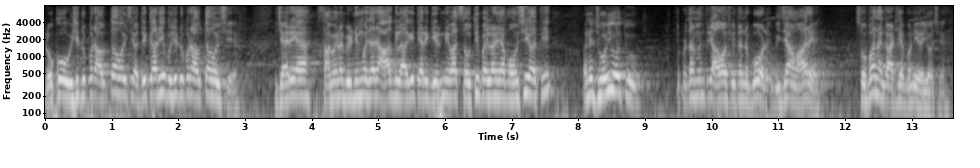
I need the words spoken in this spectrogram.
લોકો વિઝિટ ઉપર આવતા હોય છે, અધિકારીઓ વિઝિટ ઉપર આવતા હોય છે. જ્યારે આ સામેના બિલ્ડિંગમાં જ્યારે આગ લાગી ત્યારે ગીરની વાત સૌથી પહેલાં અહીંયા પહોંચી હતી અને જોયું હતું. તો પ્રધાનમંત્રી આવાસ યોજનાનો બોર્ડ બીજા મારે શોભાના ગાંઠિયા બની રહ્યો છે.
